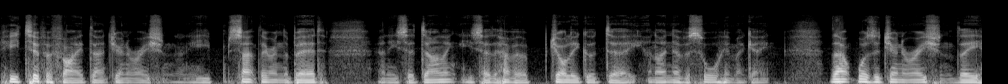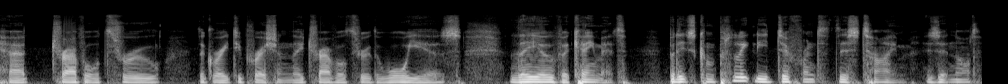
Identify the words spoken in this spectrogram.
He typified that generation and he sat there in the bed and he said, Darling, he said, have a jolly good day. And I never saw him again. That was a generation. They had traveled through the Great Depression, they traveled through the war years, they overcame it. But it's completely different this time, is it not?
